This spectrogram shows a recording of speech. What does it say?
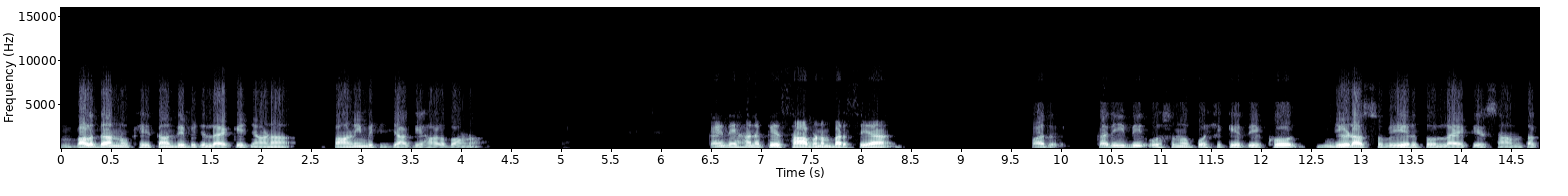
ਬਲਦਾਂ ਨੂੰ ਖੇਤਾਂ ਦੇ ਵਿੱਚ ਲੈ ਕੇ ਜਾਣਾ, ਪਾਣੀ ਵਿੱਚ ਜਾ ਕੇ ਹਲ ਵਾਹੁਣਾ ਕਹਿੰਦੇ ਹਨ ਕਿ ਸਾਵਣ ਬਰਸਿਆ, ਪਰ ਕਦੀ ਵੀ ਉਸ ਨੂੰ ਪੁੱਛ ਕੇ ਦੇਖੋ, ਜਿਹੜਾ ਸਵੇਰ ਤੋਂ ਲੈ ਕੇ ਸ਼ਾਮ ਤੱਕ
